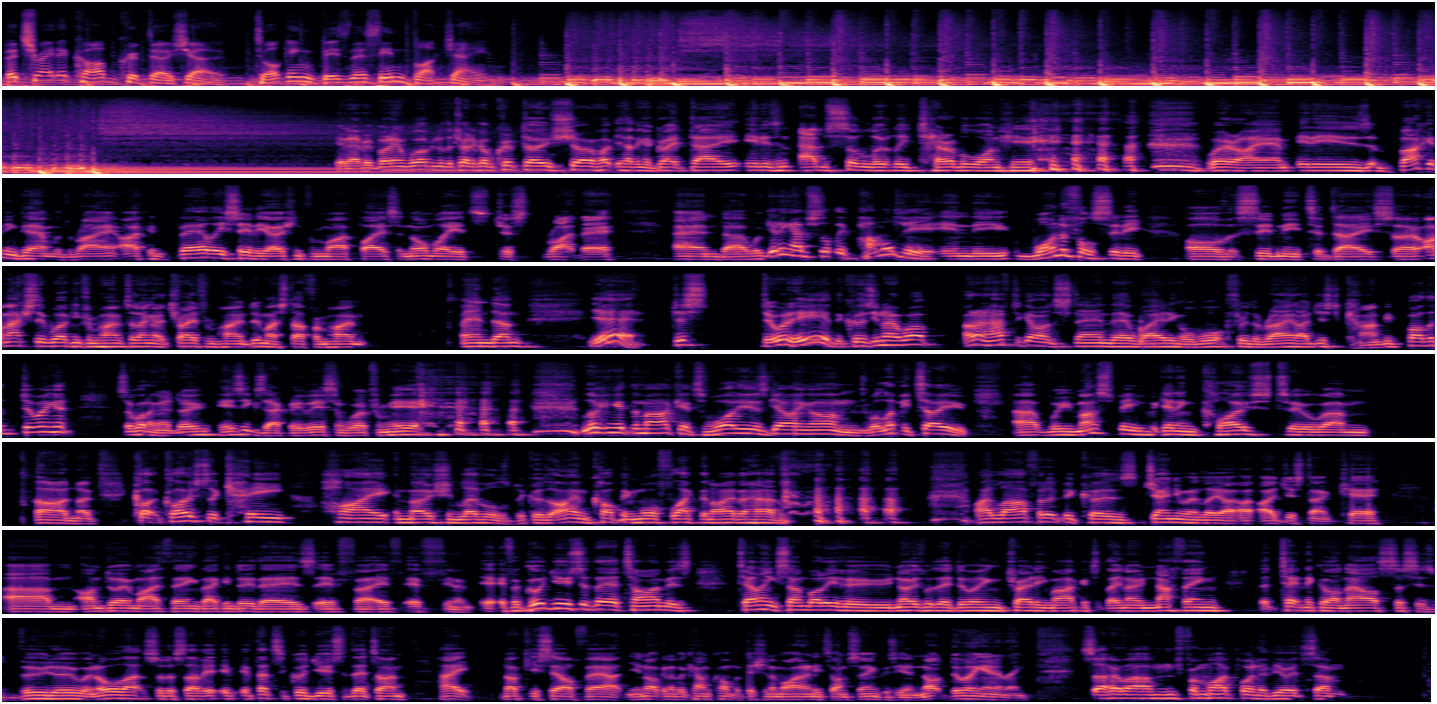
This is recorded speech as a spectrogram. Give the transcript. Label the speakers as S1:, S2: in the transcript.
S1: The Trader Cobb Crypto Show, talking business in blockchain.
S2: G'day, everybody, and welcome to the Trader Cobb Crypto Show. Hope you're having a great day. It is an absolutely terrible one here where I am. It is bucketing down with rain. I can barely see the ocean from my place, and normally it's just right there. And uh, we're getting absolutely pummeled here in the wonderful city of Sydney today. So I'm actually working from home today. I'm going to trade from home, do my stuff from home. And um, yeah, just do it here because you know what? I don't have to go and stand there waiting or walk through the rain. I just can't be bothered doing it. So what I'm going to do is exactly this and work from here. Looking at the markets, what is going on? Well, let me tell you, uh, we must be getting close to. Um, Oh no, Cl- close to key high emotion levels because I am copping more flack than I ever have. I laugh at it because genuinely I, I just don't care. Um, I'm doing my thing; they can do theirs. If uh, if if you know if a good use of their time is telling somebody who knows what they're doing, trading markets, that they know nothing, that technical analysis is voodoo and all that sort of stuff. If, if that's a good use of their time, hey, knock yourself out. You're not going to become competition of mine anytime soon because you're not doing anything. So, um, from my point of view, it's um,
